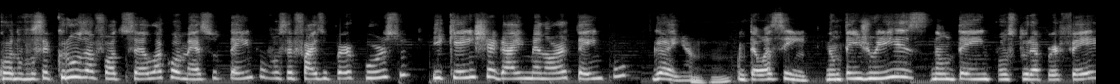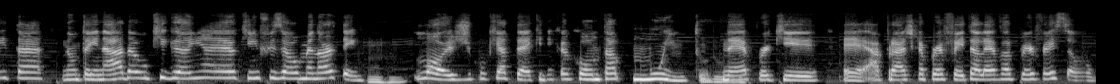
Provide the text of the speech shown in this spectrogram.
quando você cruza a fotocélula começa o tempo, você faz o percurso e quem chegar em menor tempo ganha. Uhum. Então, assim, não tem juiz, não tem postura perfeita, não tem nada. O que ganha é quem fizer o menor tempo. Uhum. Lógico que a técnica conta muito, né? Porque é, a prática perfeita leva à perfeição.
